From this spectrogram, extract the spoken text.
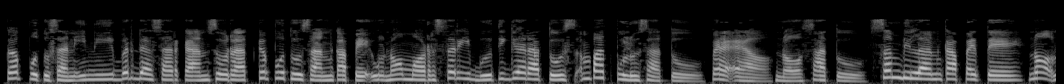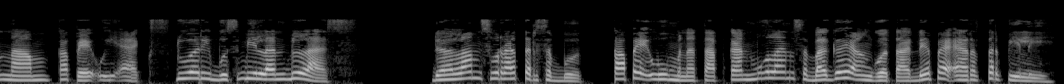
Keputusan ini berdasarkan Surat Keputusan KPU Nomor 1341 PL 01 9 KPT 06 KPUIX 2019. Dalam surat tersebut, KPU menetapkan Mulan sebagai anggota DPR terpilih.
